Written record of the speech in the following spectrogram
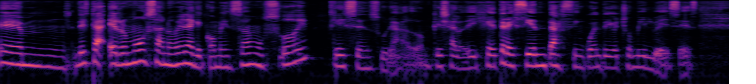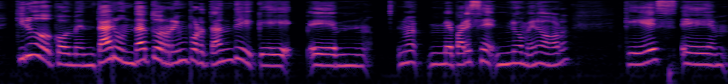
Em, de esta hermosa novela que comenzamos hoy, que es censurado, que ya lo dije 358 mil veces. Quiero comentar un dato re importante que eh, no, me parece no menor, que es eh,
